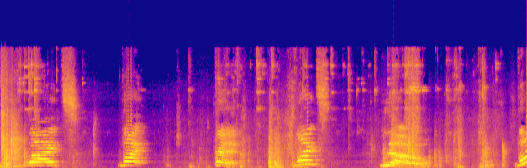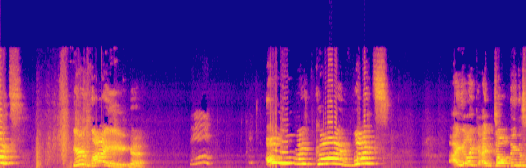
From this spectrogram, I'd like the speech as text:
What? What? Brent. What? No. What? You're lying. Oh my god, what? I like I don't think this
